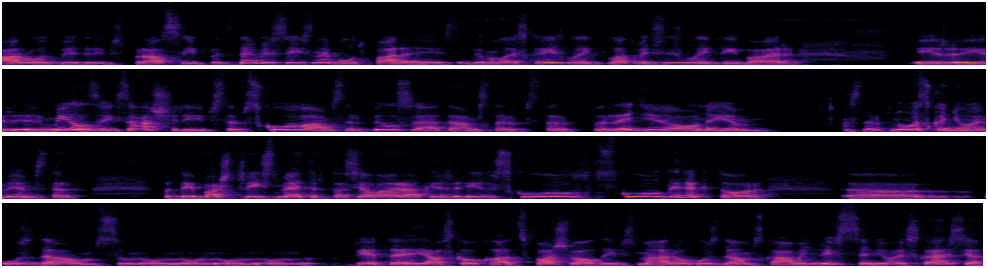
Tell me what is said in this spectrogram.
arotbiedrības prasību pēc demisijas nebūtu pareizi. Man liekas, ka izglīt, Latvijas izglītībā ir, ir, ir, ir milzīgas atšķirības starp skolām, starp pilsētām, starp, starp reģioniem, starp noskaņojumiem, starp pat tie paši trīs metri. Tas jau vairāk ir, ir skolu, skolu direktora. Uh, uzdevums un, un, un, un, un vietējās kaut kādas pašvaldības mēroga uzdevums, kā viņi risina. Jo es skaidrs, ja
